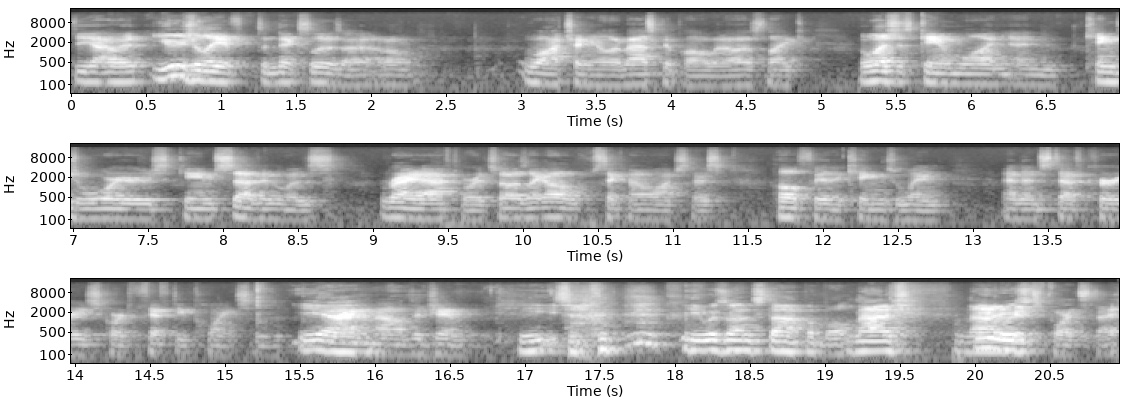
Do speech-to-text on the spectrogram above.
yeah, I would, usually if the Knicks lose, I, I don't watch any other basketball, but I was like, it was just game one, and Kings Warriors game seven was right afterwards, so I was like, I'll stick around and watch this. Hopefully the Kings win. And then Steph Curry scored 50 points and Yeah. ran him out of the gym. He he was unstoppable. Not, not He a was- good sports day.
